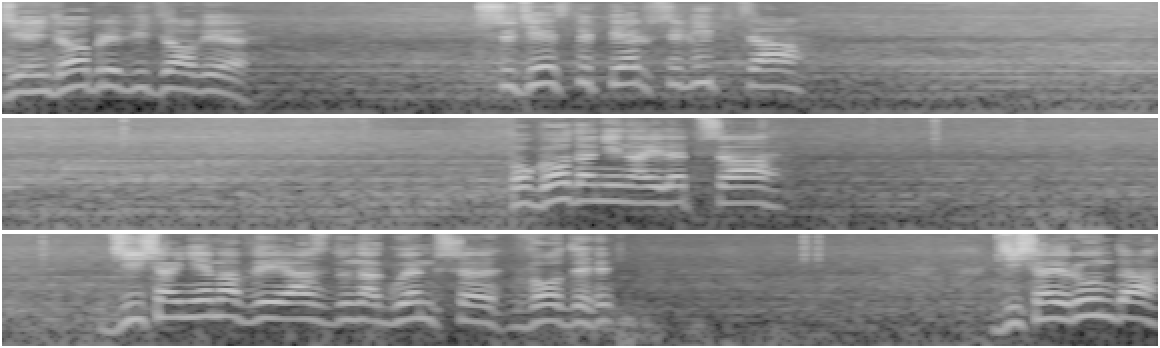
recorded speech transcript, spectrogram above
Dzień dobry widzowie. 31 lipca. Pogoda nie najlepsza. Dzisiaj nie ma wyjazdu na głębsze wody. Dzisiaj runda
